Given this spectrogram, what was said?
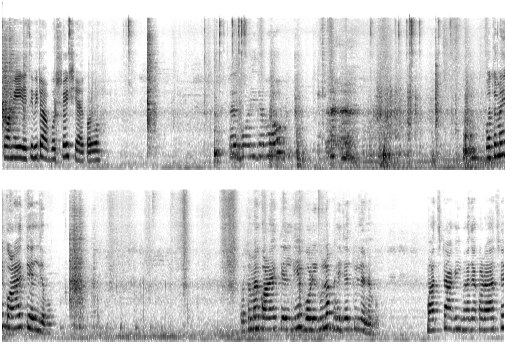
তো আমি এই রেসিপিটা অবশ্যই শেয়ার করব। বড়ি প্রথমেই কড়াই তেল দেব। প্রথমে কড়াই তেল দিয়ে বড়িগুলো ভেজে তুলে নেব। মাছটা আগেই ভাজা করা আছে।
